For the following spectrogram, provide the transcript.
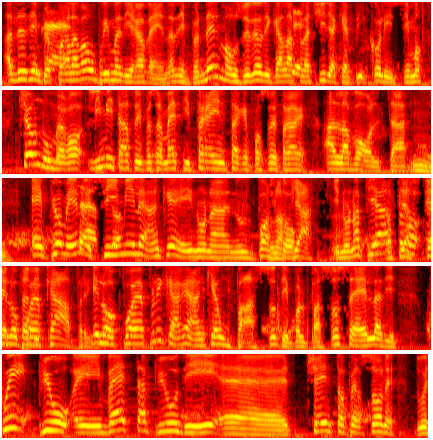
Ad esempio, Eh. parlavamo prima di Ravenna, ad esempio, nel mausoleo di Galla Sì. Placidia, che è piccolissimo, c'è un numero limitato di persone, metti 30 che possono entrare alla volta. E più o meno è Certo. simile anche in, una, in un posto, Una piazza. in una piazza e, lo puoi, di Capri. e lo puoi applicare anche a un passo, tipo il passo Sella. Di, qui più eh, in vetta più di eh, 100 persone, 200,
